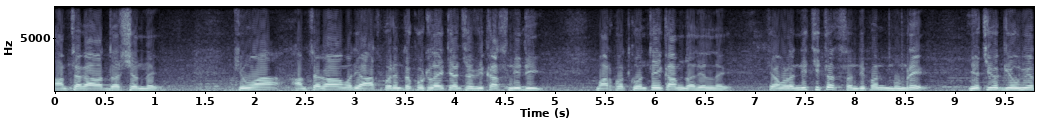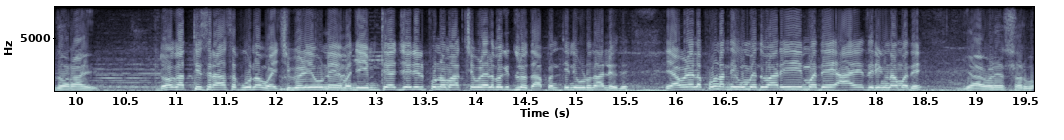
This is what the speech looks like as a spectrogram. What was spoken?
आमच्या गावात दर्शन नाही. किंवा आमच्या गावामध्ये आजपर्यंत कुठलाही त्यांचा विकास निधी मार्फत कोणतंही काम झालेलं नाही. त्यामुळे निश्चितच संदीपन मुंबरे हेच योग्य उमेदवार आहे. दोघात तिसरा असं पुन्हा व्हायची वेळ येऊ नये. म्हणजे इम्तियाज जलील पुन्हा मागच्या वेळेला बघितलं होतं. आपण ते निवडून आले होते. यावेळेला पुन्हा ते उमेदवारीमध्ये आहेत रिंगणामध्ये. यावेळेस सर्व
